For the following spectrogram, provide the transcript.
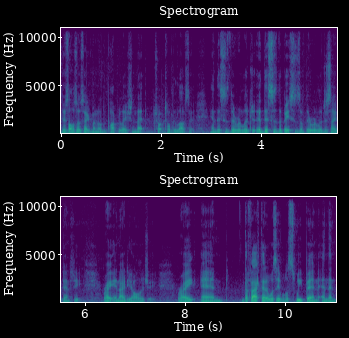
There's also a segment of the population that tro- totally loves it, and this is their religion. This is the basis of their religious identity, right, and ideology, right. And the fact that it was able to sweep in and then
